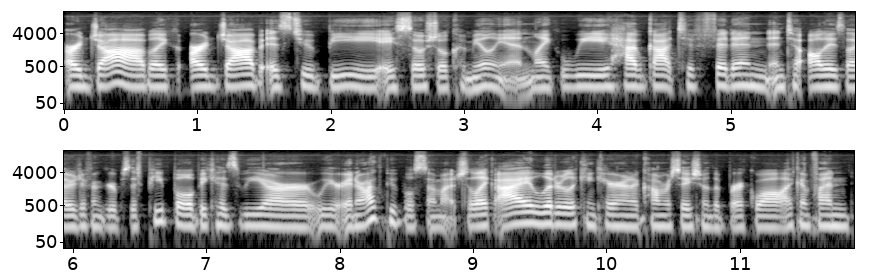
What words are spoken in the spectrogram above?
our job, like our job is to be a social chameleon. Like we have got to fit in into all these other different groups of people because we are we are interact with people so much. So like I literally can carry on a conversation with a brick wall. I can find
